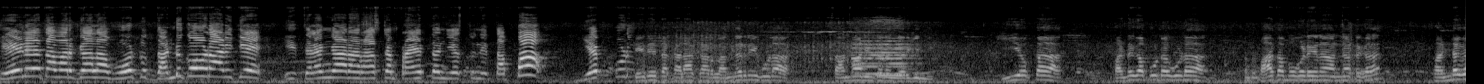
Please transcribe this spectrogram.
చేనేత వర్గాల ఓట్లు దండుకోవడానికే ఈ తెలంగాణ రాష్ట్రం ప్రయత్నం చేస్తుంది తప్ప ఎప్పుడు చేనేత కళాకారులందరినీ కూడా సన్మానించడం జరిగింది. ఈ యొక్క పండగ పూట కూడా పాత మొగడైనా అన్నట్టుగా పండగ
